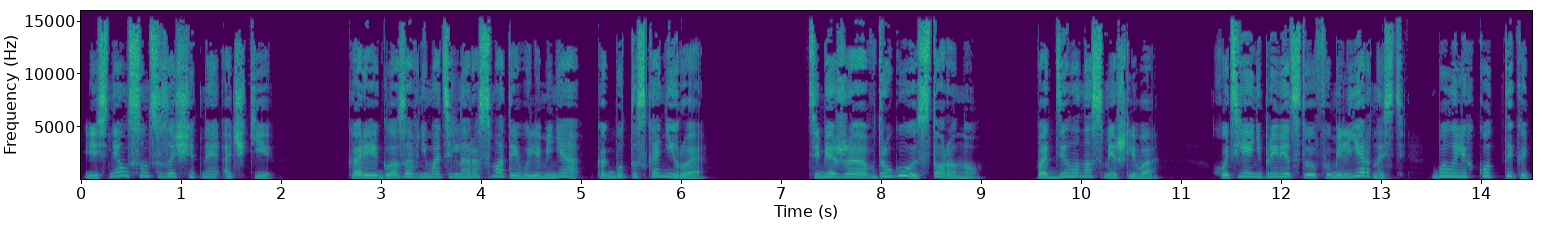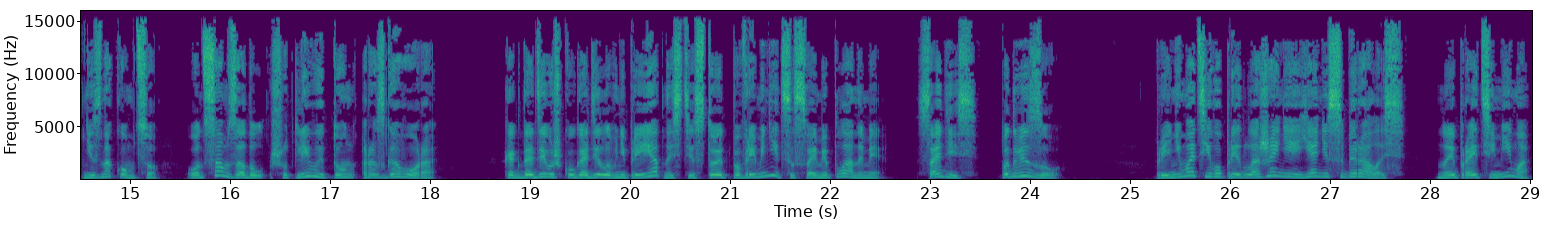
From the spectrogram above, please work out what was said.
И снял солнцезащитные очки. Карие глаза внимательно рассматривали меня, как будто сканируя. «Тебе же в другую сторону», — поддела насмешливо. Хоть я и не приветствую фамильярность, было легко тыкать незнакомцу, он сам задал шутливый тон разговора. Когда девушка угодила в неприятности, стоит повременить со своими планами. Садись, подвезу. Принимать его предложение я не собиралась, но и пройти мимо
